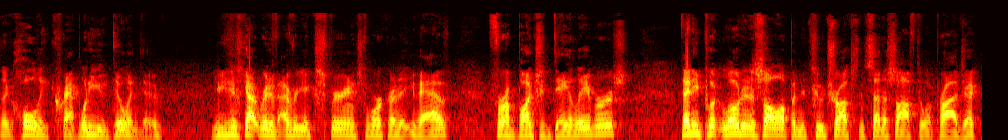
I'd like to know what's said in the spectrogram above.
Like, holy crap, what are you doing, dude? You just got rid of every experienced worker that you have for a bunch of day laborers. Then he put loaded us all up into two trucks and sent us off to a project.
